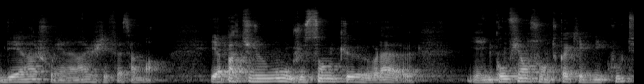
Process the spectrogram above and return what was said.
DRH ou RRH j'ai face à moi. Et à partir du moment où je sens que voilà, il y a une confiance, ou en tout cas qu'il y a une écoute,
